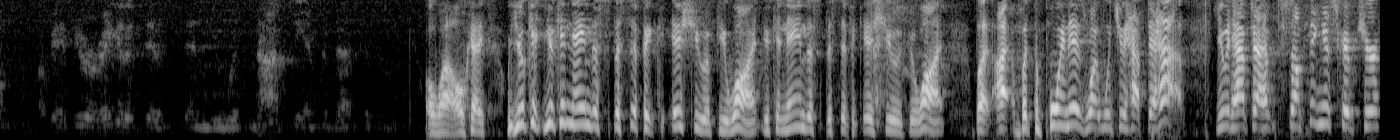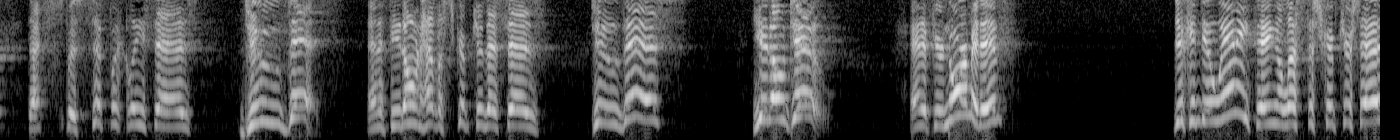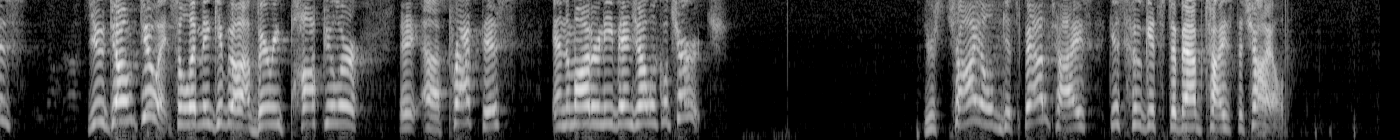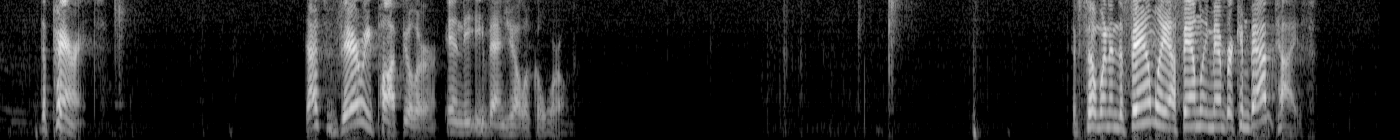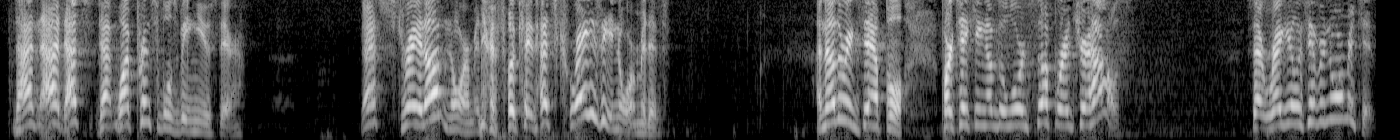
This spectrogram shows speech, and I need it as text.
Okay, if you were regulative, then you would not see infant baptism. Oh, wow, okay. You can, you can name the specific issue if you want. You can name the specific issue if you want. But, I, but the point is, what would you have to have? You would have to have something in Scripture that specifically says, do this. And if you don't have a Scripture that says, do this, you don't do. And if you're normative, you can do anything unless the Scripture says you don't do it. So let me give you a very popular uh, practice in the modern evangelical church. Your child gets baptized. Guess who gets to baptize the child? The parent. That's very popular in the evangelical world. If someone in the family, a family member can baptize. That, that, that's that, what principle is being used there? That's straight up normative. Okay, that's crazy normative. Another example, partaking of the Lord's Supper at your house. Is that regulative or normative?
